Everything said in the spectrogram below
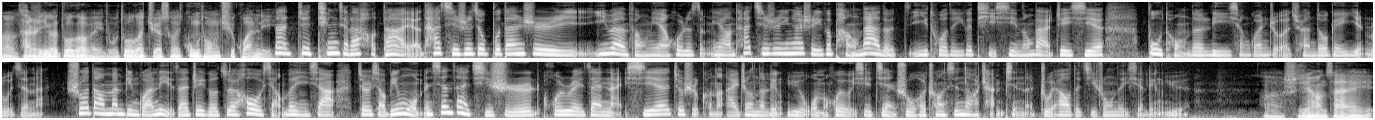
嗯，它是一个多个维度、多个角色共同去管理。那这听起来好大呀！它其实就不单是医院方面或者怎么样，它其实应该是一个庞大的依托的一个体系，能把这些不同的利益相关者全都给引入进来。说到慢病管理，在这个最后想问一下，就是小兵，我们现在其实辉瑞在哪些就是可能癌症的领域，我们会有一些建树和创新的产品呢？主要的集中的一些领域。呃，实际上在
